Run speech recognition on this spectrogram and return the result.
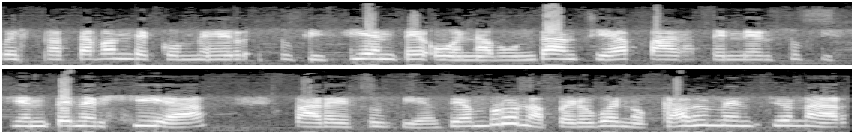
pues trataban de comer suficiente o en abundancia para tener suficiente energía para esos días de hambruna. Pero bueno, cabe mencionar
